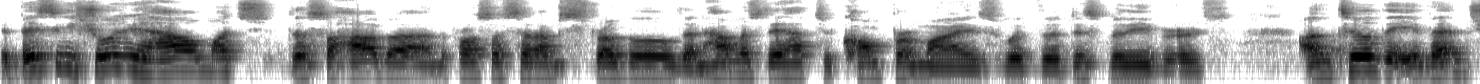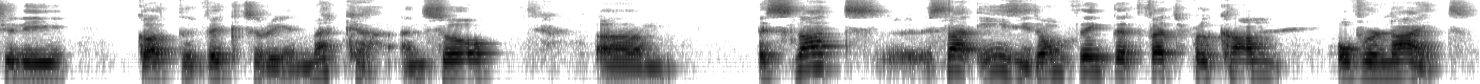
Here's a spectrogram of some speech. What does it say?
it basically shows you how much the Sahaba and the Prophet ﷺ struggled and how much they had to compromise with the disbelievers until they eventually got the victory in Mecca. And so um, it's not it's not easy. Don't think that Fath will come overnight.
